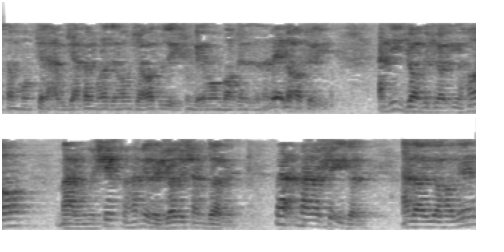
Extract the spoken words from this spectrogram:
مثلا ممکنه ابو جعفر مراد امام جواد بوده ایشون به امام باقر زدن و الی آخری. از این جابجایی ها مرحوم شیخ تو همین رجالش هم داره و مناشعی داره. علایه حاله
